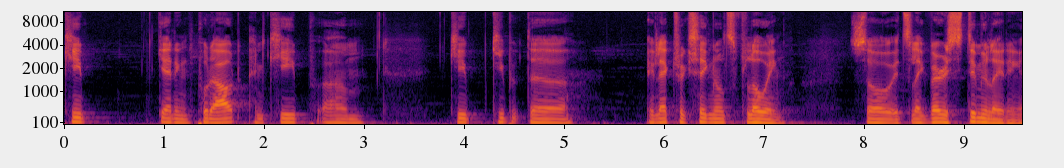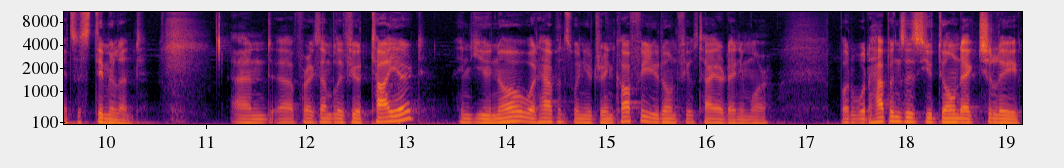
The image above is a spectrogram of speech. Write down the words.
keep getting put out and keep um, keep keep the electric signals flowing. So it's like very stimulating. It's a stimulant. And uh, for example, if you're tired and you know what happens when you drink coffee, you don't feel tired anymore. But what happens is you don't actually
